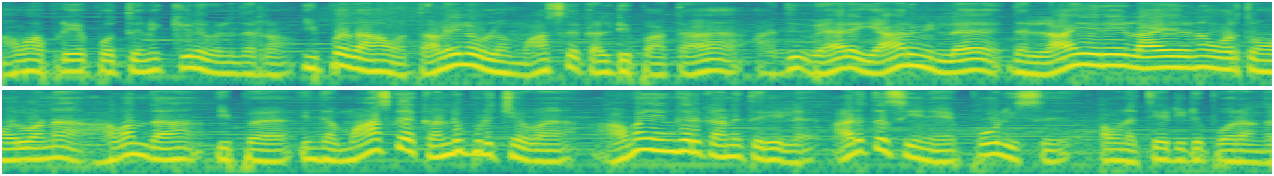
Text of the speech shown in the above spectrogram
அவன் அப்படியே பொத்துன்னு கீழே விழுந்துடுறான். இப்பதான் அவன் தலையில உள்ள மாஸ்கை கழட்டி பார்த்தா அது வேற யாரும் இல்ல. இந்த லாயரு லாயருன்னு ஒருத்தன் வருவானா அவன் தான் இப்ப இந்த மாஸ்கை கண்டுபிடிச்சவன் அவன் எங்க இருக்கான்னு தெரியல. அடுத்த சீனே போலீஸ் அவனை தேடிட்டு போறாங்க.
